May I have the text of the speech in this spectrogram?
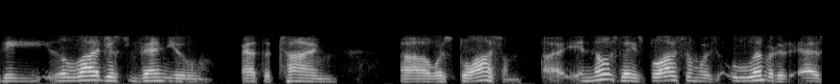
the the largest venue at the time uh, was Blossom. Uh, in those days, Blossom was limited as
